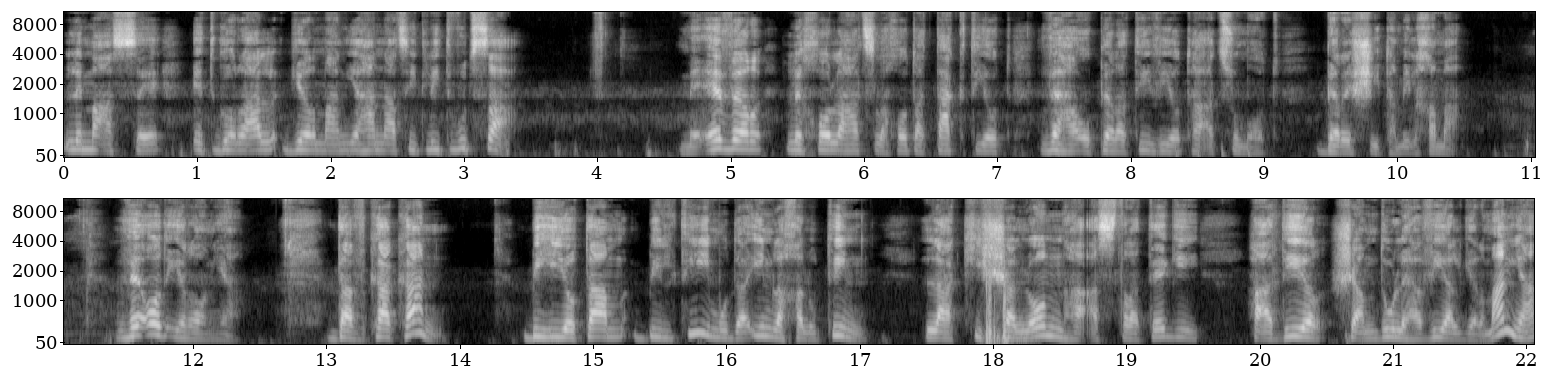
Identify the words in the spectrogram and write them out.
למעשה את גורל גרמניה הנאצית לתבוצה. מעבר לכל ההצלחות הטקטיות והאופרטיביות העצומות בראשית המלחמה. ועוד אירוניה, דווקא כאן, בהיותם בלתי מודעים לחלוטין לכישלון האסטרטגי האדיר שעמדו להביא על גרמניה,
